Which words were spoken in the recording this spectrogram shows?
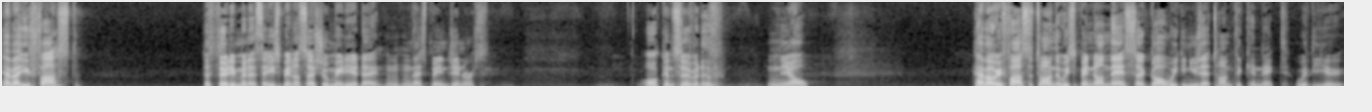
How about you fast the 30 minutes that you spend on social media day, mm-hmm, that's being generous or conservative. Yep. How about we fast the time that we spend on there so, God, we can use that time to connect with you?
